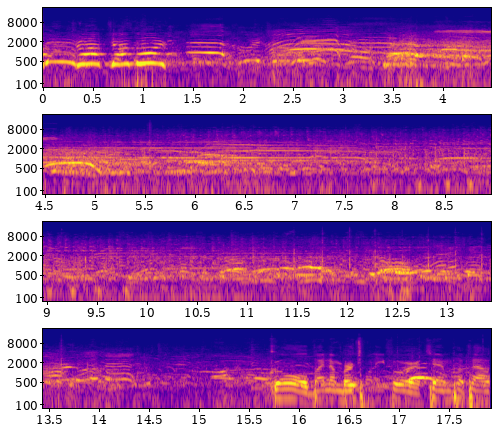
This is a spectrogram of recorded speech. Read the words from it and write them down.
Drop! Drop, John Boy! Goal by number 24, Tim Papal.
